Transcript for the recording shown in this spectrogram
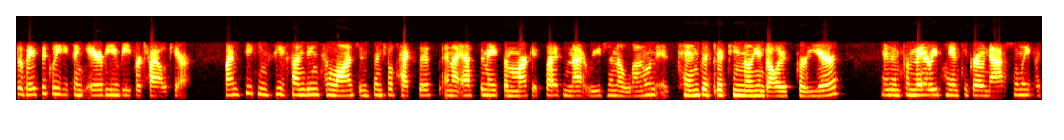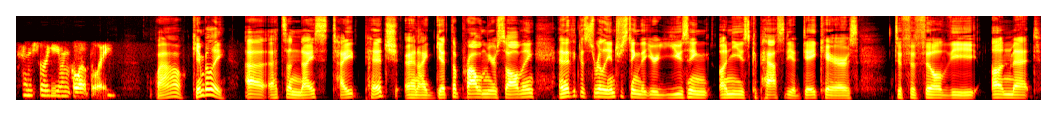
So basically, you think Airbnb for childcare. I'm seeking seed funding to launch in Central Texas, and I estimate the market size in that region alone is 10 to 15 million dollars per year. And then from there, we plan to grow nationally, potentially even globally. Wow, Kimberly, uh, that's a nice tight pitch, and I get the problem you're solving. And I think that's really interesting that you're using unused capacity at daycares to fulfill the unmet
